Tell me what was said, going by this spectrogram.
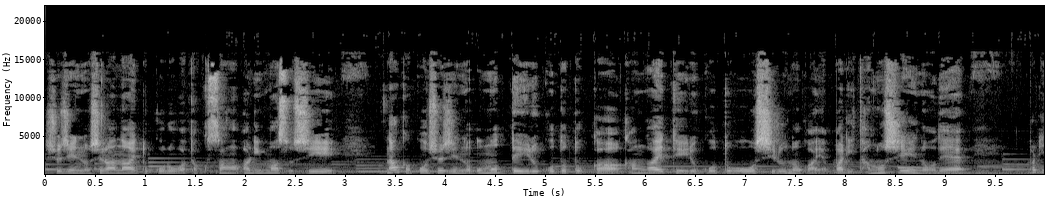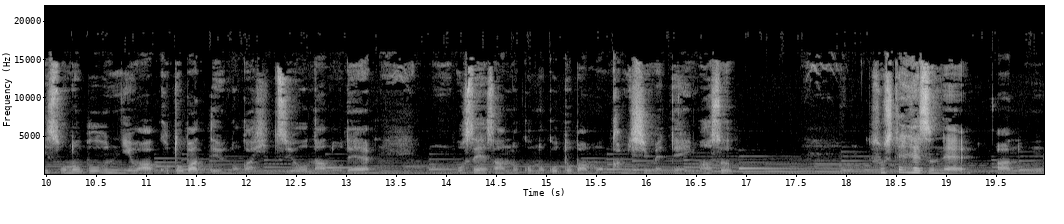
主人の知らないところはたくさんありますし、なんかこう主人の思っていることとか考えていることを知るのがやっぱり楽しいので、やっぱりその部分には言葉っていうのが必要なので、うん、おせいさんのこの言葉も噛み締めています。そしてですね、あの、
